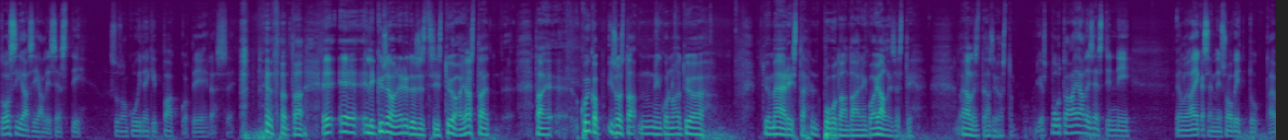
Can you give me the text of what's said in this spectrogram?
tosiasiallisesti sun on kuitenkin pakko tehdä se. tota, e, e, eli kyse on erityisesti siis työajasta, et, tai kuinka isoista niin kuin työ, työmääristä nyt puhutaan tai niin kuin ajallisesti, no, ajallisesti asioista? Jos puhutaan ajallisesti, niin meillä oli aikaisemmin sovittu, tai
